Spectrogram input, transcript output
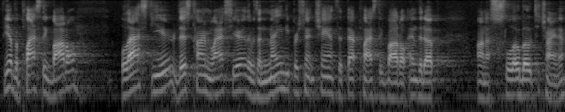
if you have a plastic bottle, last year, this time last year, there was a 90% chance that that plastic bottle ended up on a slow boat to China.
